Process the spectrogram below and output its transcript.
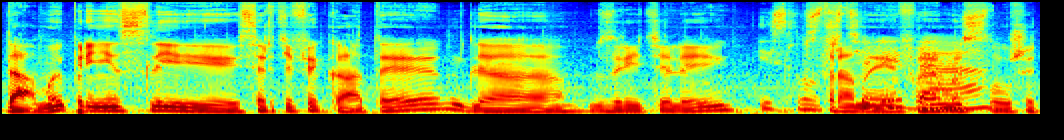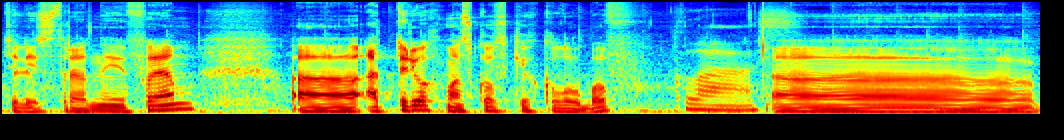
Да, мы принесли сертификаты для зрителей И слушателей, страны ФМ да. и слушателей страны ФМ а, от трех московских клубов. Класс. А,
